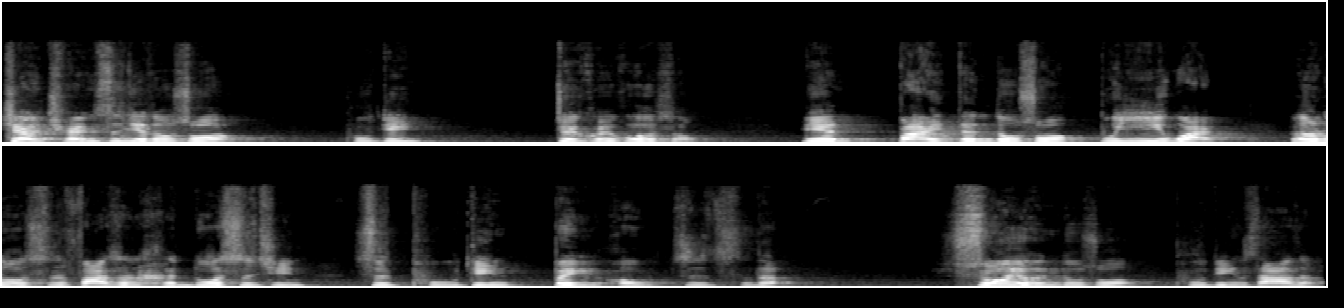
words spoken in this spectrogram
现在全世界都说普丁罪魁祸首，连拜登都说不意外。俄罗斯发生很多事情是普丁背后支持的，所有人都说普丁杀的。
